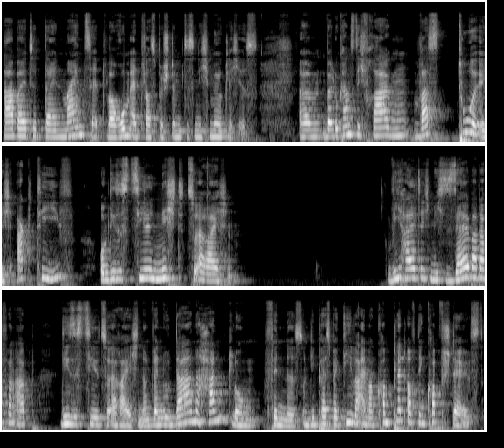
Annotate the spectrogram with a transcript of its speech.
arbeitet dein Mindset, warum etwas Bestimmtes nicht möglich ist. Ähm, weil du kannst dich fragen, was tue ich aktiv, um dieses Ziel nicht zu erreichen? Wie halte ich mich selber davon ab, dieses Ziel zu erreichen? Und wenn du da eine Handlung findest und die Perspektive einmal komplett auf den Kopf stellst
